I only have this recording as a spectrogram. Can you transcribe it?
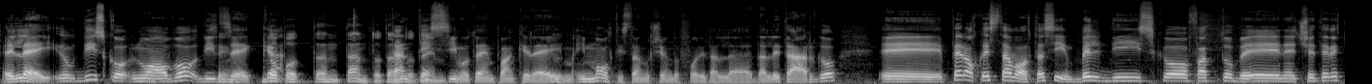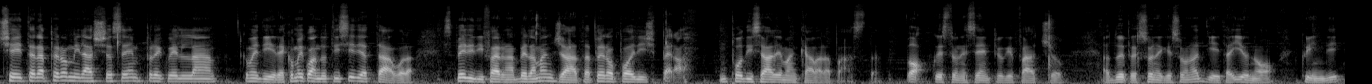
È lei. Un disco nuovo di Sì, Zecca. Dopo tan- tanto, tanto tantissimo tempo. anche lei, Mm. in molti stanno uscendo fuori dal, dal letargo. Eh, però questa volta sì, un bel disco fatto bene, eccetera, eccetera. Però mi lascia sempre quella, come dire, come quando ti siedi a tavola, speri di fare una bella mangiata, però poi dici, però un po' di sale mancava la pasta. Oh, questo è un esempio che faccio a due persone che sono a dieta, io no. Quindi,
